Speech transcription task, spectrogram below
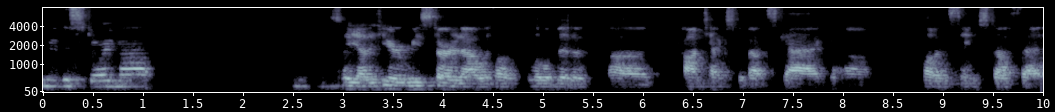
We made the story map. So yeah, here we started out with a little bit of uh, context about SCAG, um, a lot of the same stuff that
